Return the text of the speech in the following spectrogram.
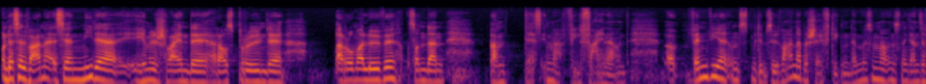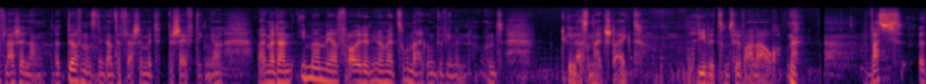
und der Silvaner ist ja nie der himmelschreiende, herausbrüllende Aromalöwe, sondern ähm, der ist immer viel feiner. Und äh, wenn wir uns mit dem Silvaner beschäftigen, dann müssen wir uns eine ganze Flasche lang oder dürfen uns eine ganze Flasche mit beschäftigen, ja, weil wir dann immer mehr Freude und immer mehr Zuneigung gewinnen. Und die Gelassenheit steigt. Liebe zum Silvaner auch. Was äh,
